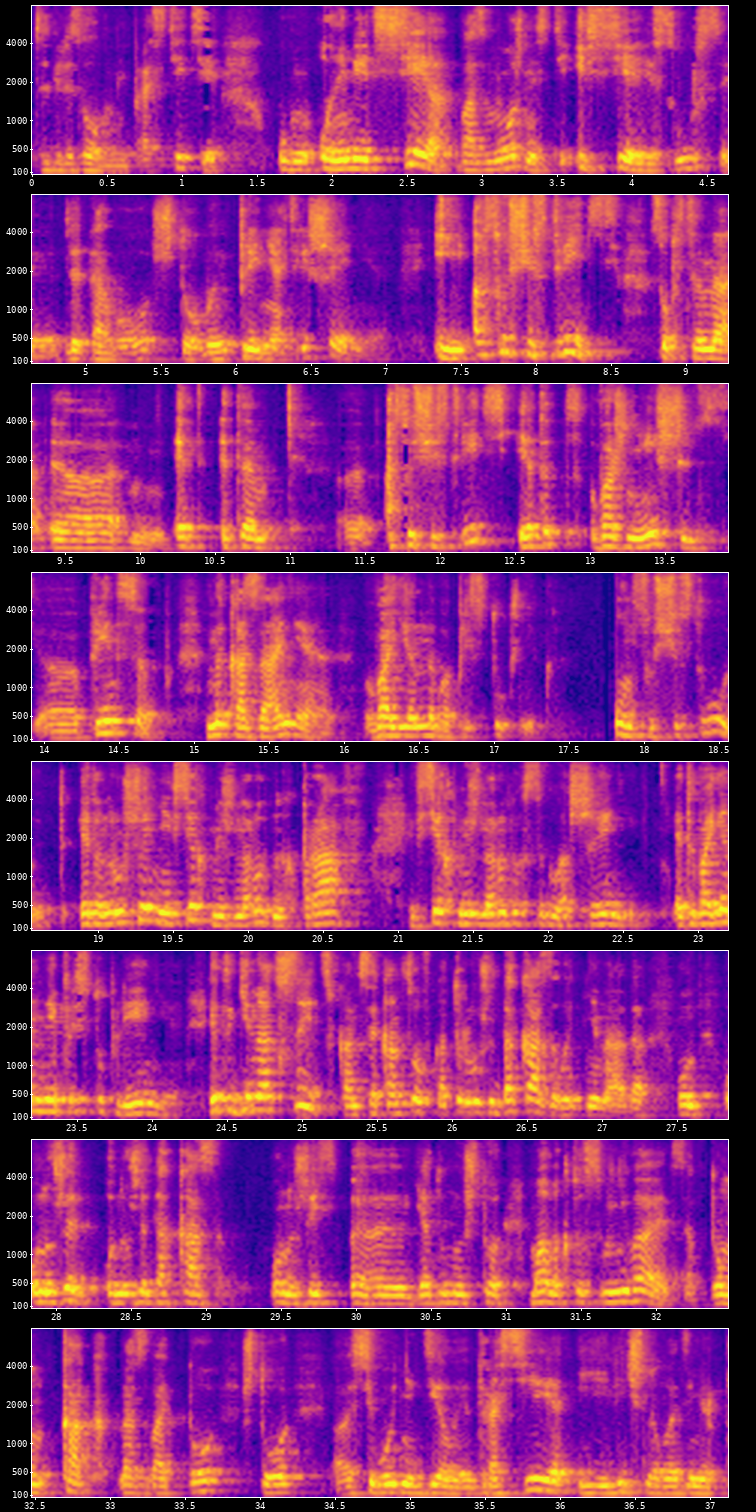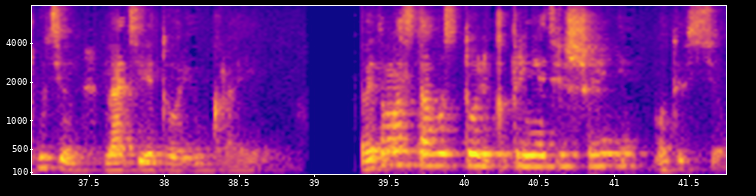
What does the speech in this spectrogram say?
цивилизованный, простите, он имеет все возможности и все ресурсы для того, чтобы принять решение и осуществить, собственно, э, это, это осуществить этот важнейший э, принцип наказания военного преступника. Он существует. Это нарушение всех международных прав, всех международных соглашений. Это военные преступления. Это геноцид, в конце концов, который уже доказывать не надо. Он, он, уже, он уже доказан он уже, э, я думаю, что мало кто сомневается в том, как назвать то, что э, сегодня делает Россия и лично Владимир Путин на территории Украины. Поэтому осталось только принять решение. Вот и все.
